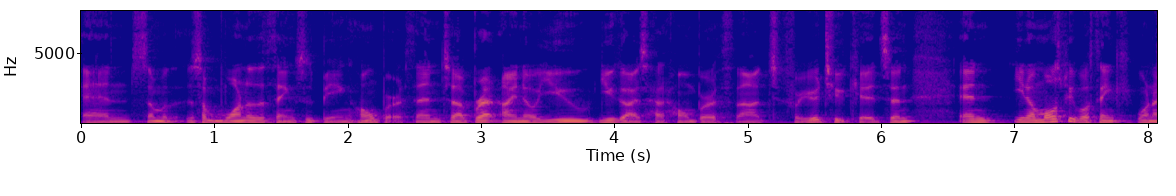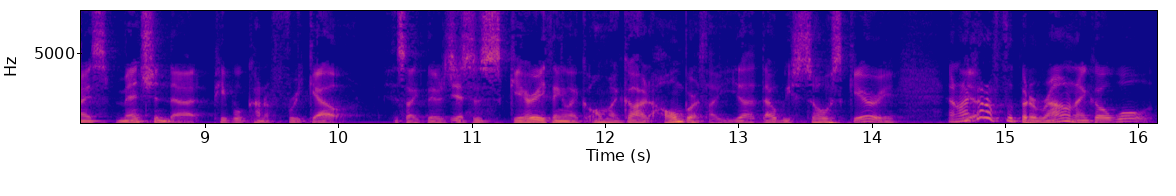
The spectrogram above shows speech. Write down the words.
and some of the, some one of the things is being home birth. And uh, Brett, I know you you guys had home birth uh, for your two kids, and and you know, most people think when I mention that, people kind of freak out. It's like there's just Yeah. a scary thing, like, oh my god, home birth, like, yeah, that would be so scary. And I Yeah. kind of flip it around and I go, well,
